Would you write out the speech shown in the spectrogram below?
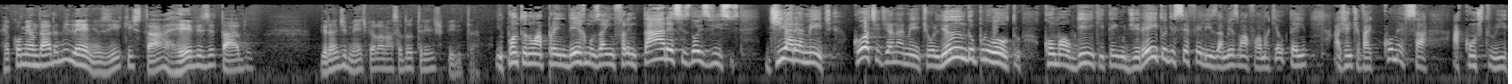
recomendado há milênios e que está revisitado grandemente pela nossa doutrina espírita. Enquanto não aprendermos a enfrentar esses dois vícios diariamente, cotidianamente, olhando para o outro como alguém que tem o direito de ser feliz da mesma forma que eu tenho, a gente vai começar a construir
